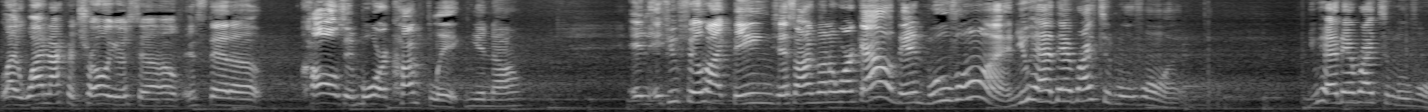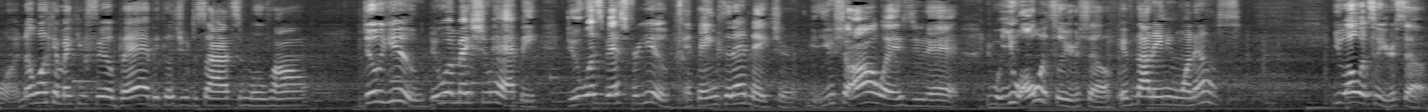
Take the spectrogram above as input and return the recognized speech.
like why not control yourself instead of causing more conflict, you know? And if you feel like things just aren't going to work out, then move on. You have that right to move on. You have that right to move on. No one can make you feel bad because you decide to move on. Do you. Do what makes you happy. Do what's best for you and things of that nature. You should always do that. You, you owe it to yourself, if not anyone else. You owe it to yourself.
